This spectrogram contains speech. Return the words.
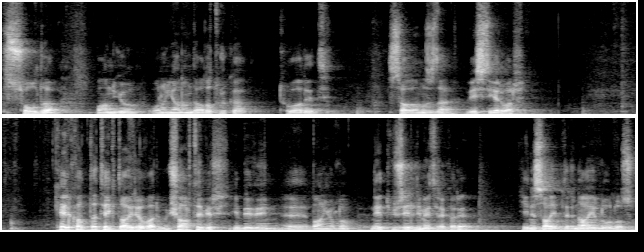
solda banyo, onun yanında Alaturka tuvalet, sağımızda vestiyer var. Her katta tek daire var. 3 artı 1 ebeveyn e, banyolu. Net 150 metrekare. Yeni sahiplerine hayırlı olsun.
